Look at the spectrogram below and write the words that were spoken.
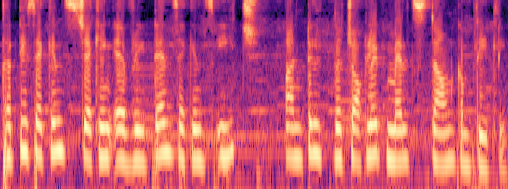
30 seconds checking every 10 seconds each until the chocolate melts down completely.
